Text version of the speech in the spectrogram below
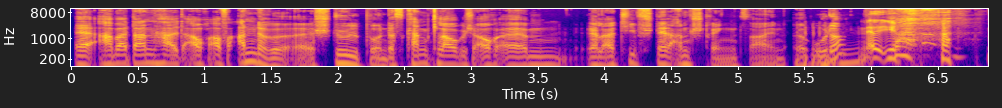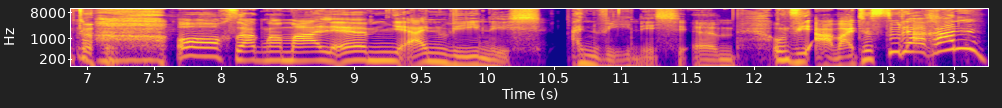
äh, aber dann halt auch auf andere äh, stülpe und das kann, glaube ich, auch ähm, relativ schnell anstrengend sein, äh, oder? Äh, Ja. Och, sagen wir mal, ähm, ein wenig. Ein wenig. Ähm, und wie arbeitest du daran?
